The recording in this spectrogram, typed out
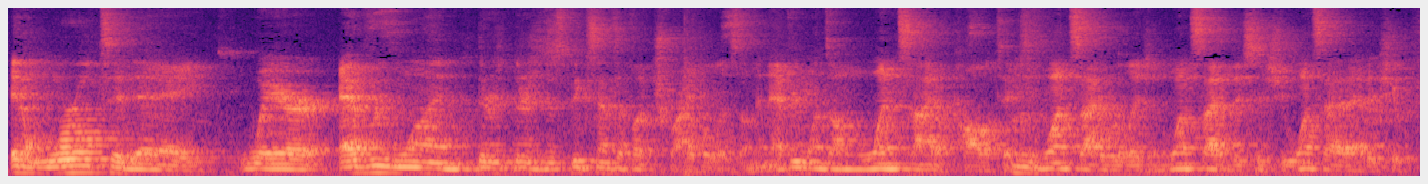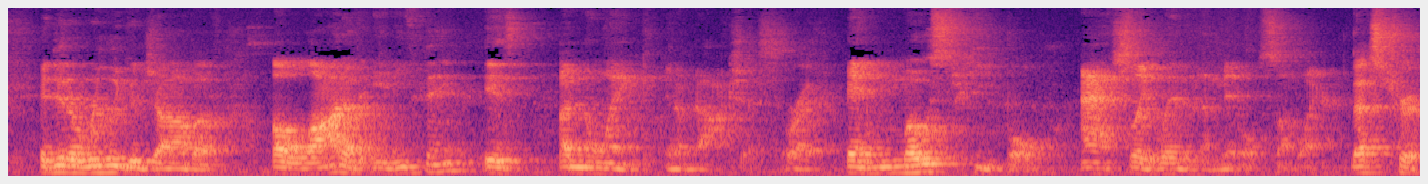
in a world today where everyone there's there's this big sense of like tribalism and everyone's on one side of politics, Mm. one side of religion, one side of this issue, one side of that issue. It did a really good job of a lot of anything is annoying and obnoxious. Right. And most people actually live in the middle somewhere. That's true.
